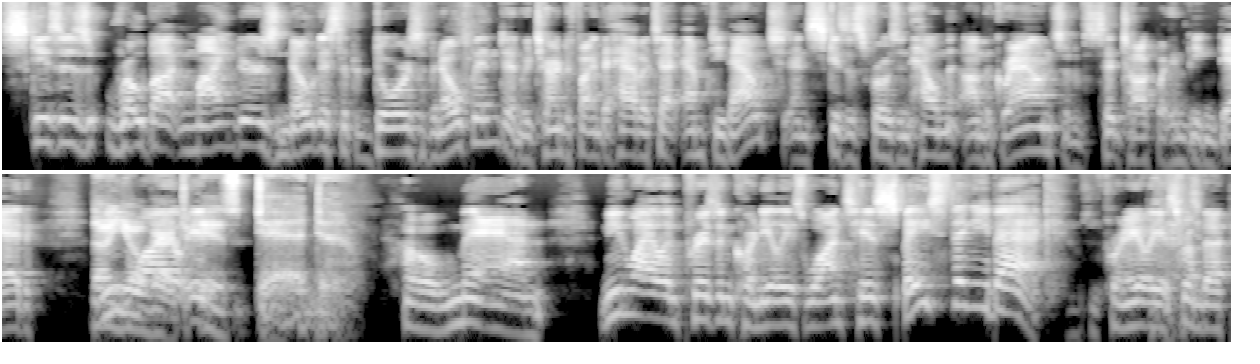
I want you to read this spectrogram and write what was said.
Skizz's robot minders notice that the doors have been opened and return to find the habitat emptied out and Skizz's frozen helmet on the ground, sort of sit talk about him being dead. The Meanwhile, yogurt in- is dead. Oh man. Meanwhile, in prison, Cornelius wants his space thingy back. Cornelius from the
